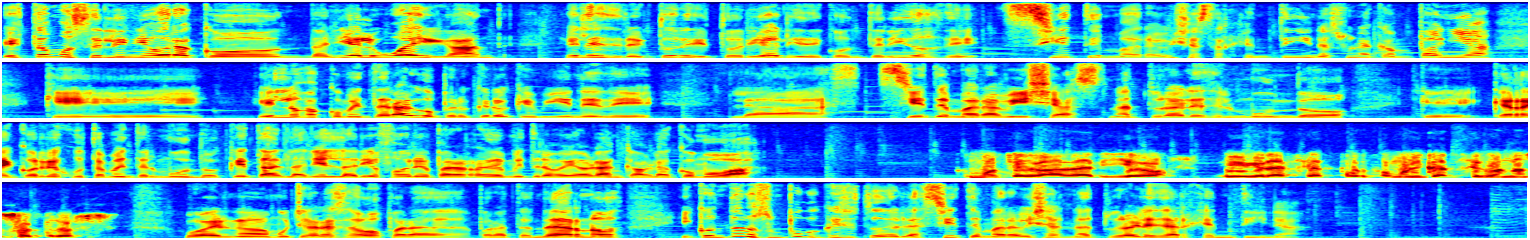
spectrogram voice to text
Estamos en línea ahora con Daniel Weigand. Él es director editorial y de contenidos de Siete Maravillas Argentinas, una campaña que él nos va a comentar algo, pero creo que viene de las siete maravillas naturales del mundo que, recorrió justamente el mundo. ¿Qué tal, Daniel? Darío Fabre para Radio Mitra Bahía Blanca. Habla, ¿cómo va? ¿Cómo te va, Darío? Eh, gracias por comunicarse con nosotros. Bueno, muchas gracias a vos para, por atendernos. Y contanos un poco qué es esto de las siete maravillas naturales de Argentina.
